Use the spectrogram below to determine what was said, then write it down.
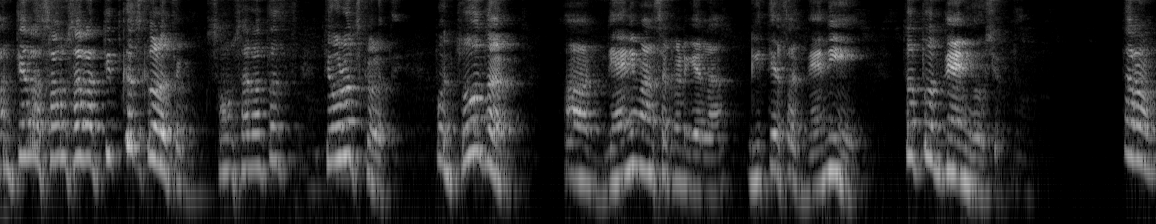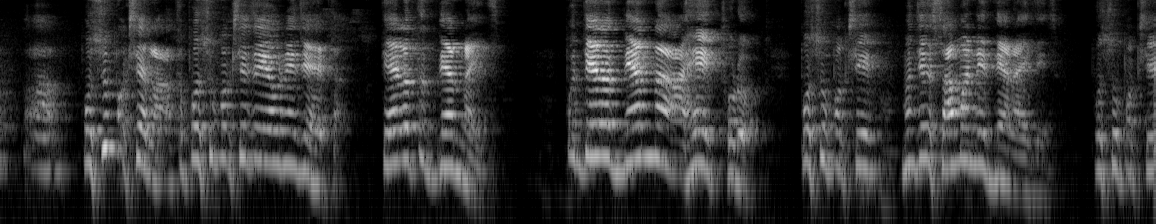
आणि त्याला संसारात तितकंच कळत आहे मग. संसारातच तेवढंच कळत आहे पण जो जर ज्ञानी माणसाकडे गेला गीतेचा ज्ञानी आहे तर तो ज्ञानी होऊ शकतो. तर पशुपक्षाला पशुपक्ष्याला आता पशुपक्ष्याचे येवणे जे आहेत त्याला तर ज्ञान नाहीच. पण त्याला ज्ञान ना आहे थोडं. पशुपक्षी म्हणजे सामान्य ज्ञान आहे त्याचं. पशुपक्षी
